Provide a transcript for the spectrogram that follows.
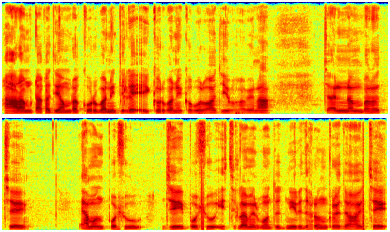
হারাম টাকা দিয়ে আমরা কোরবানি দিলে এই কোরবানি কবুল অজীব হবে না। চার নম্বর হচ্ছে এমন পশু যেই পশু ইসলামের মধ্যে নির্ধারণ করে দেওয়া হয়েছে,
